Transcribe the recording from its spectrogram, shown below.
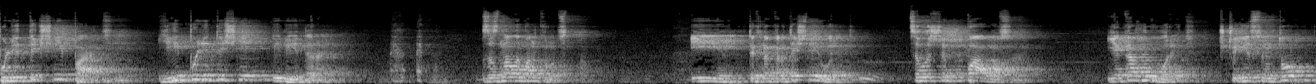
політичні партії, її політичні лідери зазнали банкрутства. І технократичний уряд це лише пауза, яка говорить, що є симптом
